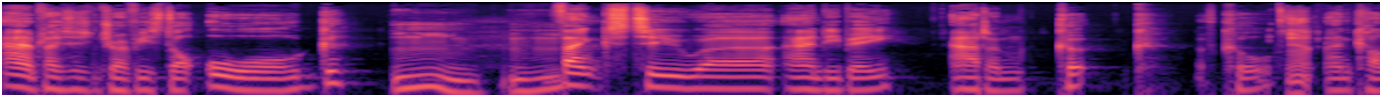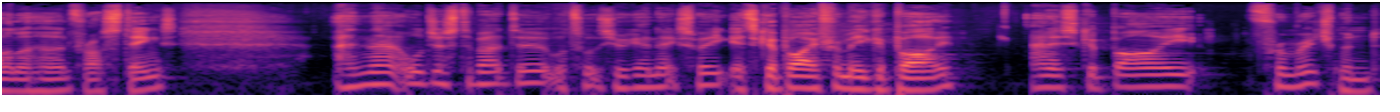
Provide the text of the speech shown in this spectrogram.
and playstationtrophies.org. Mm, hmm Thanks to uh, Andy B, Adam Cook, of course, Yep. and Colin Mahern for our stings. And that will just about do it. We'll talk to you again next week. It's goodbye from me, goodbye. And it's goodbye from Richmond.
